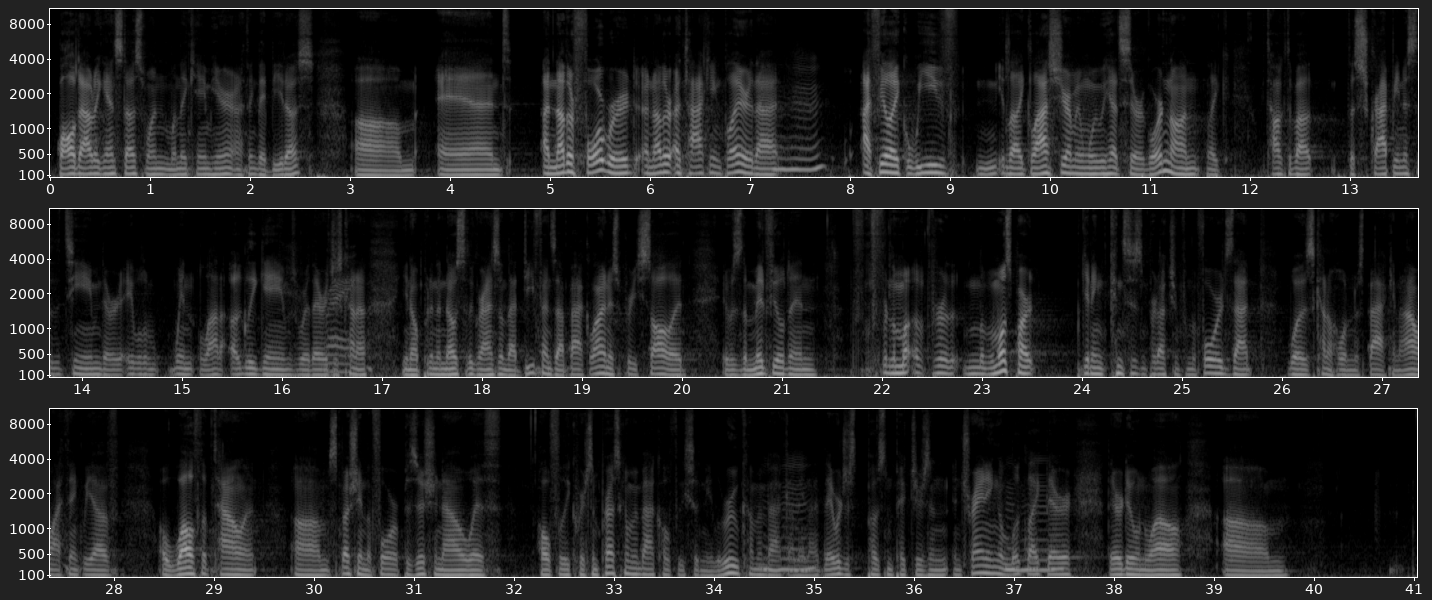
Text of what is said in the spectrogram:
balled out against us when when they came here. and I think they beat us. Um, and another forward, another attacking player that Mm-hmm. I feel like we've like last year. I mean, when we had Sarah Gorden on, like we talked about the scrappiness of the team. They're able to win a lot of ugly games where they were just kind of you know putting the nose to the grindstone. That defense, that back line is pretty solid. It was the midfield and for the for the most part getting consistent production from the forwards that was kind of holding us back. And now I think we have a wealth of talent, um, especially in the forward position now with hopefully Christen Press coming back, hopefully Sydney Leroux coming back. I mean, Mhm. uh, they were just posting pictures in, in training. It looked like Mhm. they're they're doing well. Um,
